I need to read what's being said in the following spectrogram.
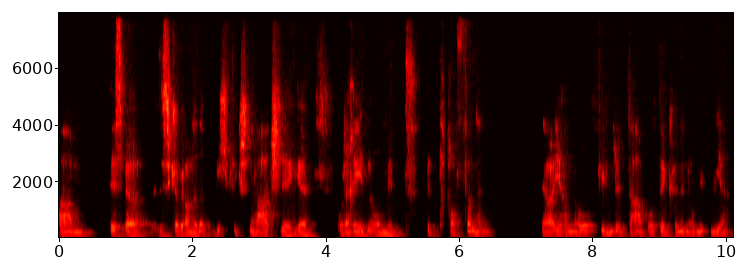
Ähm, das wäre, das ist, glaube ich, einer der wichtigsten Ratschläge oder reden auch mit Betroffenen. Ja, ich habe auch viele Leute angeboten, können auch mit mir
